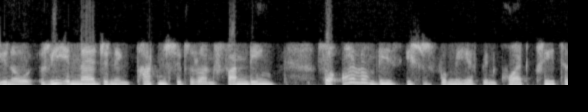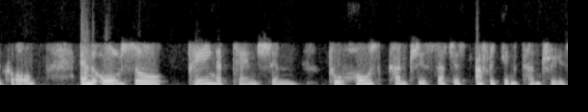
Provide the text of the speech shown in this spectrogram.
you know, reimagining partnerships around funding. So all of these issues for me have been quite critical. And also paying attention to host countries such as African countries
